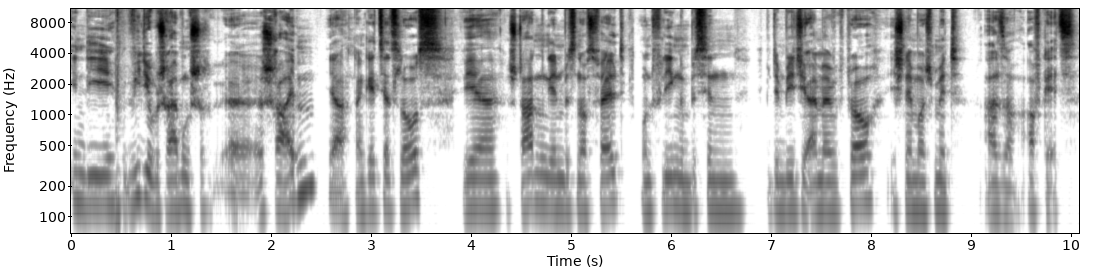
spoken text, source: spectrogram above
in die Videobeschreibung sch äh, schreiben. Ja, dann geht's jetzt los. Wir starten, gehen ein bisschen aufs Feld und fliegen ein bisschen mit dem DJI Mavic Pro. Ich nehme euch mit. Also, auf geht's.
